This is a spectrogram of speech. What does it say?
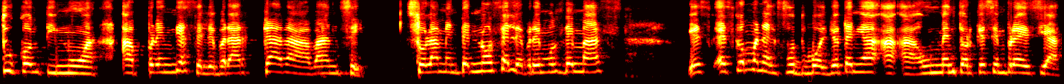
tú continúa, aprende a celebrar cada avance. Solamente no celebremos de más. Es, como en el fútbol. Yo tenía a, un mentor que siempre decía,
